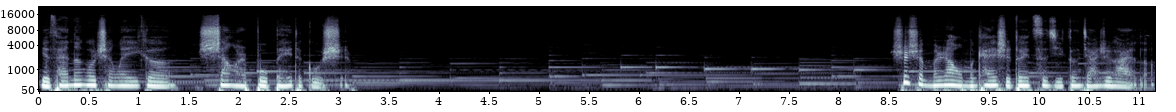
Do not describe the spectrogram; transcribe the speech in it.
也才能够成为一个伤而不悲的故事。是什么让我们开始对自己更加热爱了？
